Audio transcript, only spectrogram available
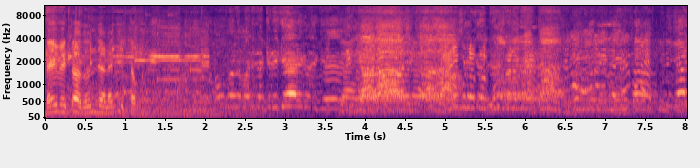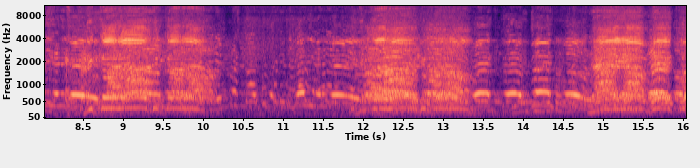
ದಯವಿಟ್ಟು ಅದೊಂದು ಜನಕ್ಕೆ ಇಷ್ಟಪಡ್ತೀನಿ ನ್ಯಾಯ ಬೇಕು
